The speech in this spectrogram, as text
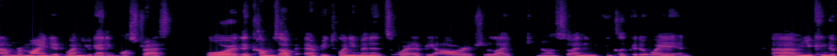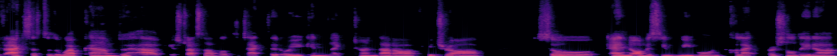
um, reminded when you're getting more stressed or it comes up every 20 minutes or every hour if you like you know so and then you can click it away and um, you can give access to the webcam to have your stress level detected or you can like turn that off feature off. So and obviously we won't collect personal data.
